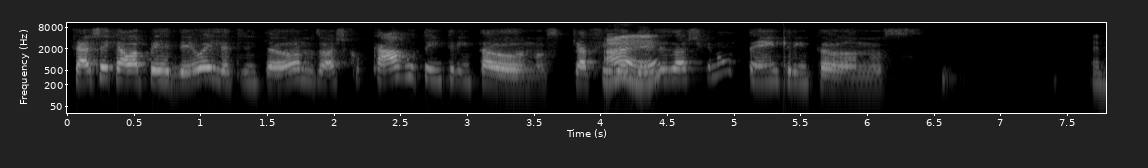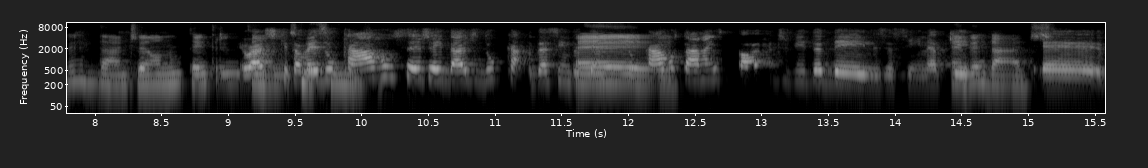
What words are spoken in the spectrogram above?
Você acha que ela perdeu ele há 30 anos? Eu acho que o carro tem 30 anos, porque a filha ah, é? deles acho que não tem 30 anos. É verdade, ela não tem 30 Eu acho que talvez o carro seja a idade do, assim, do é... tempo que o carro está na história de vida deles, assim, né? Porque, é verdade. É,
